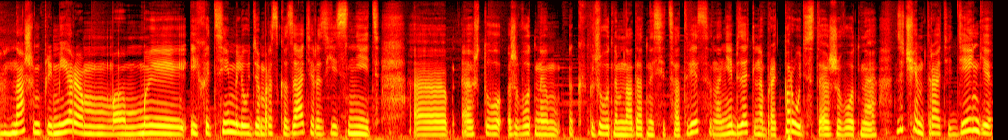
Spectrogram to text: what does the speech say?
нашим примером э, мы и хотим людям рассказать и разъяснить, э, что животным, к животным надо относиться ответственно, не обязательно брать породистое животное. Зачем тратить деньги,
